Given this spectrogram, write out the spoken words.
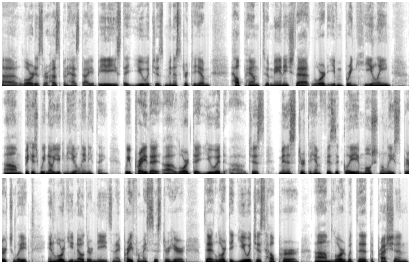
uh, Lord, as her husband has diabetes, that you would just minister to him, help him to manage that, Lord, even bring healing, um, because we know you can heal anything. We pray that, uh, Lord, that you would uh, just minister to him physically, emotionally, spiritually. And Lord, you know their needs. And I pray for my sister here that, Lord, that you would just help her um, Lord, with the depression,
